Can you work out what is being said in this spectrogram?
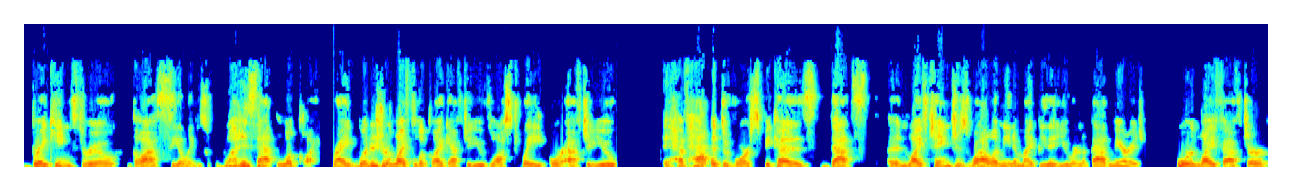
Breaking Through Glass Ceilings. What does that look like, right? What does your life look like after you've lost weight or after you have had a divorce? Because that's a life change as well. I mean, it might be that you were in a bad marriage or life after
